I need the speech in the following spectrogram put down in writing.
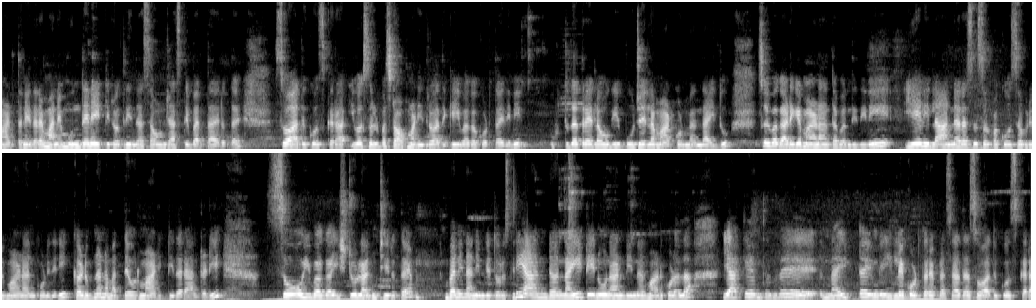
ಮಾಡ್ತಾನೆ ಇದ್ದಾರೆ ಮನೆ ಮುಂದೆನೇ ಇಟ್ಟಿರೋದ್ರಿಂದ ಸೌಂಡ್ ಜಾಸ್ತಿ ಬರ್ತಾ ಇರುತ್ತೆ. ಸೊ ಅದಕ್ಕೋಸ್ಕರ ಇವಾಗ ಸ್ವಲ್ಪ ಸ್ಟಾಪ್ ಮಾಡಿದ್ರು, ಅದಕ್ಕೆ ಇವಾಗ ಕೊಡ್ತಾ ಇದ್ದೀನಿ. ಹುತ್ತದ ಹತ್ರ ಎಲ್ಲ ಹೋಗಿ ಪೂಜೆ ಎಲ್ಲ ಮಾಡ್ಕೊಂಡು ಬಂದಾಯಿತು. ಸೊ ಇವಾಗ ಅಡುಗೆ ಮಾಡೋಣ ಅಂತ ಬಂದಿದ್ದೀನಿ. ಏನಿಲ್ಲ, ಅನ್ನ ರಸ ಸ್ವಲ್ಪ ಕೋಸಂಬರಿ ಮಾಡೋಣ ಅಂದ್ಕೊಂಡಿದ್ದೀನಿ ಕಡುಬನ್ನ ನಮ್ಮ ಅತ್ತೆಯವ್ರು ಮಾಡಿಟ್ಟಿದ್ದಾರೆ ಆಲ್ರೆಡಿ ಸೊ ಇವಾಗ ಇಷ್ಟು ಲಂಚ್ ಇರುತ್ತೆ. ಬನ್ನಿ, ನಾನು ನಿಮಗೆ ತೋರಿಸ್ತೀನಿ. ಆ್ಯಂಡ್ ನೈಟ್ ಏನು ನಾನು ಡಿನ್ನರ್ ಮಾಡ್ಕೊಳ್ಳಲ್ಲ ಯಾಕೆ ಅಂತಂದರೆ ನೈಟ್ ಟೈಮ್ಗೆ ಇಲ್ಲೇ ಕೊಡ್ತಾರೆ ಪ್ರಸಾದ ಸೊ ಅದಕ್ಕೋಸ್ಕರ.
